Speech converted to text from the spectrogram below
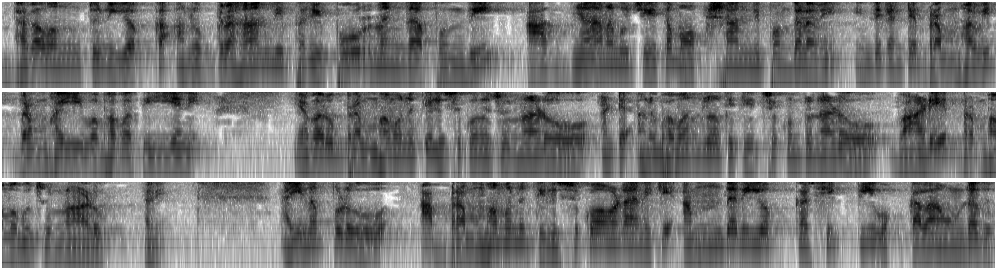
భగవంతుని యొక్క అనుగ్రహాన్ని పరిపూర్ణంగా పొంది ఆ జ్ఞానము చేత మోక్షాన్ని పొందడమే. ఎందుకంటే బ్రహ్మవిత్ బ్రహ్మైవ భవతి అని. ఎవరు బ్రహ్మమును తెలుసుకొనుచున్నాడో అంటే అనుభవంలోకి తెచ్చుకుంటున్నాడో వాడే బ్రహ్మమగుచున్నాడు అని. అయినప్పుడు ఆ బ్రహ్మమును తెలుసుకోవడానికి అందరి యొక్క శక్తి ఒక్కలా ఉండదు.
